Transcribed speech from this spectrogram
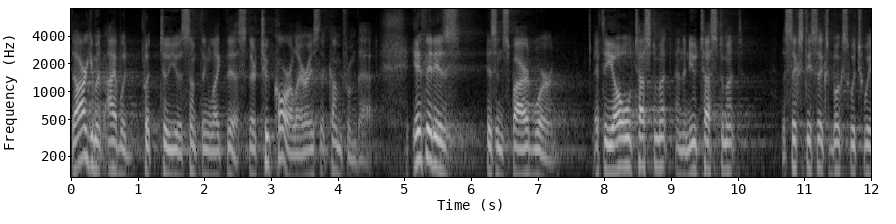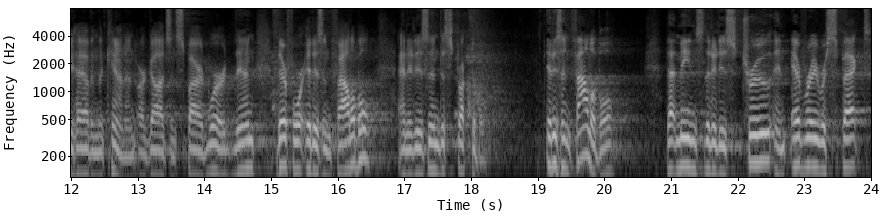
The argument I would put to you is something like this there are two corollaries that come from that. If it is His inspired Word, if the Old Testament and the New Testament the 66 books which we have in the canon are God's inspired word, then, therefore, it is infallible and it is indestructible. It is infallible, that means that it is true in every respect,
